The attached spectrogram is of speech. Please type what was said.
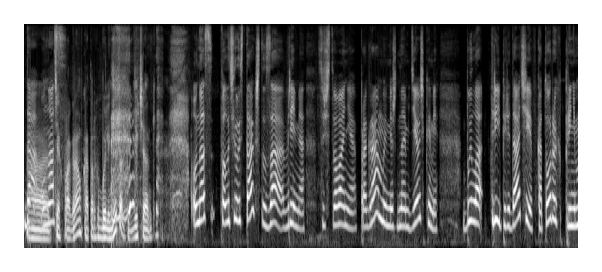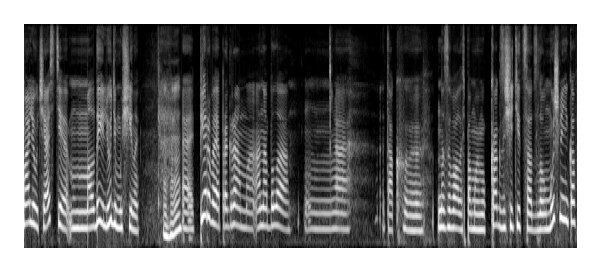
да, а, у нас тех программ, в которых были не только девчонки. У нас получилось так, что за время существования программы «Между нами девочками» было три передачи, в которых принимали участие молодые люди, мужчины. Э, Первая программа, она была а, так э, называлась, по-моему, «Как защититься от злоумышленников»,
